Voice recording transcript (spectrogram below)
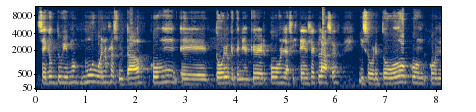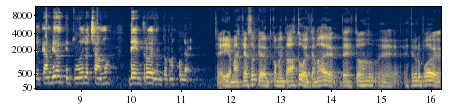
sé que obtuvimos muy buenos resultados con eh, todo lo que tenía que ver con la asistencia a clases y sobre todo con, con el cambio de actitud de los chamos dentro del entorno escolar. Sí, y además que eso que comentabas tú, el tema de, de estos, eh, este grupo de,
